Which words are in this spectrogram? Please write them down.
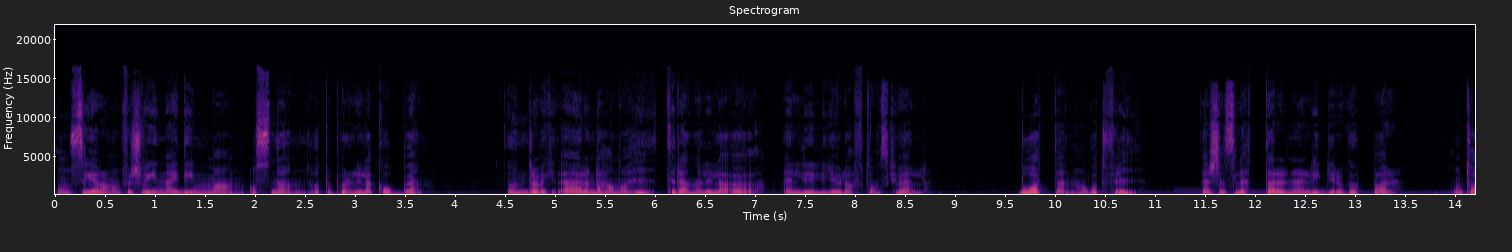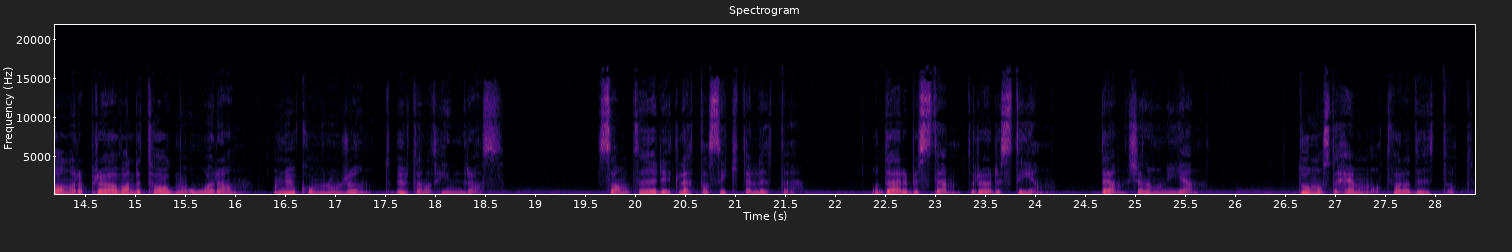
Hon ser honom försvinna i dimman och snön uppe på den lilla kobben. Undrar vilket ärende han har hit till denna lilla ö en lilljulaftonskväll. Båten har gått fri. Den känns lättare när den ligger och guppar. Hon tar några prövande tag med åran och nu kommer hon runt utan att hindras. Samtidigt lättar sikten lite och där är bestämt röde sten. Den känner hon igen. Då måste hemåt vara ditåt.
